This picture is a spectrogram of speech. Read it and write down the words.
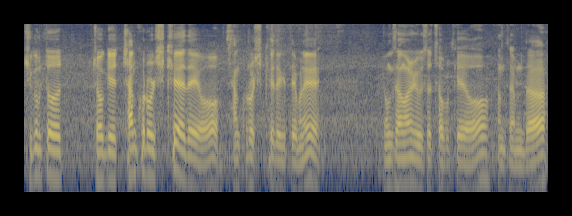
지금 또 저기 장코를 시켜야 돼요. 장코를 시켜야 되기 때문에 영상을 여기서 접을게요. 감사합니다.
